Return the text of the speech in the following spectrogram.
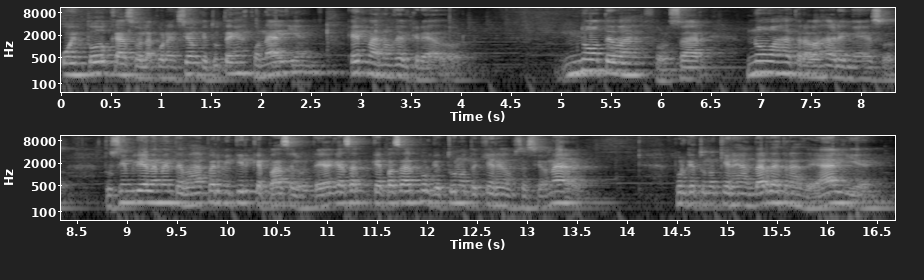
o en todo caso la conexión que tú tengas con alguien en manos del creador. No te vas a esforzar, no vas a trabajar en eso. Tú simplemente vas a permitir que pase lo que tenga que pasar porque tú no te quieres obsesionar, porque tú no quieres andar detrás de alguien,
